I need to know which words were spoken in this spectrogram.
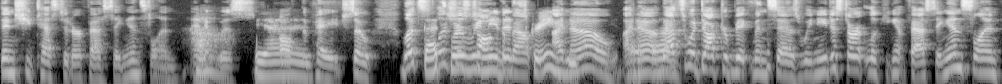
Then she tested her fasting insulin and it was yes. off the page. So let's That's let's just talk about I know, I know. That's what Dr. Bikman says. We need to start looking at fasting insulin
